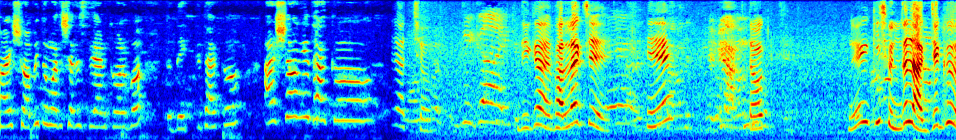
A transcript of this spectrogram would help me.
হয় সবই তোমাদের সাথে শেয়ার করব। তো দেখতে থাকো। আর সঙ্গে থাকো। যাচ্ছ? দীঘায়। ভালো লাগছে? হ্যাঁ। তো এ, কি সুন্দর লাগছে গো।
